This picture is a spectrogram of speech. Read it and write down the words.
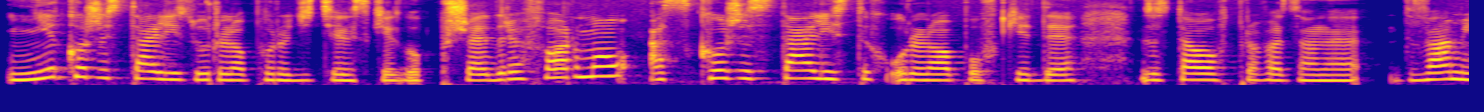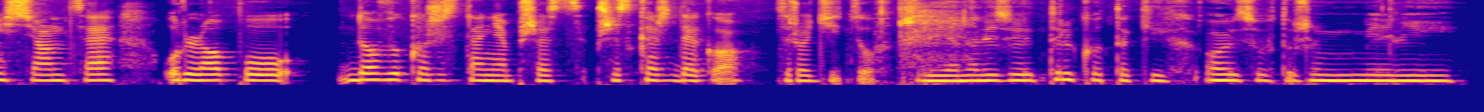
nie korzystali z urlopu rodzicielskiego przed reformą, a skorzystali z tych urlopów, kiedy zostało wprowadzone dwa miesiące urlopu do wykorzystania przez, przez każdego z rodziców. Czyli analizuje tylko takich ojców, którzy mieli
